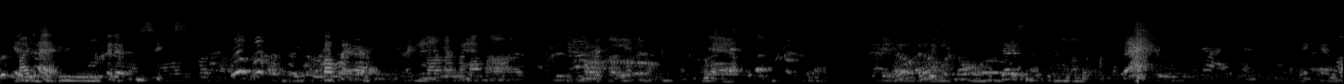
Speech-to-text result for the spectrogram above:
Look at that. Look at that physics. Perfect. Yeah. I don't, I don't know. That seems to be. Okay, Cam, give me a Buster you I missed out. But there was a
